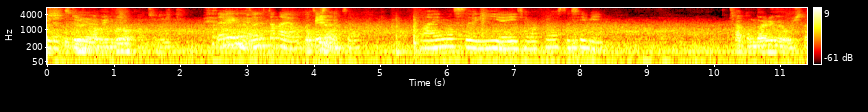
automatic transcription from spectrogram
아씨 루트 어딜 내가 왜 이거 넣고 왔지? 쌤이 가져셨잖아요. 어쩔 수 높이는? 없죠. 마이너스 2a 제곱 플러스 12 자 그럼 넓이 구해봅시다.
